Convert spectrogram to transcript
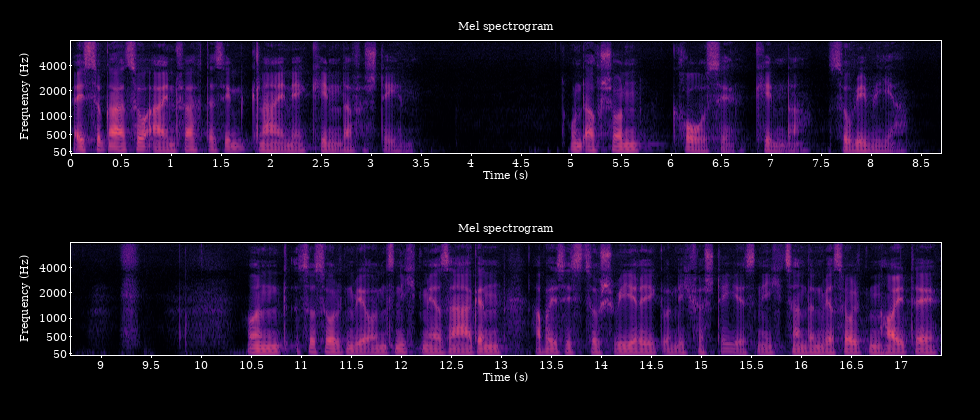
Er ist sogar so einfach, dass ihn kleine Kinder verstehen. Und auch schon große Kinder, so wie wir. Und so sollten wir uns nicht mehr sagen, aber es ist so schwierig und ich verstehe es nicht, sondern wir sollten heute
